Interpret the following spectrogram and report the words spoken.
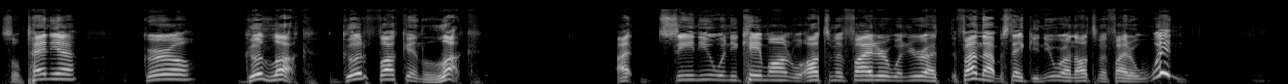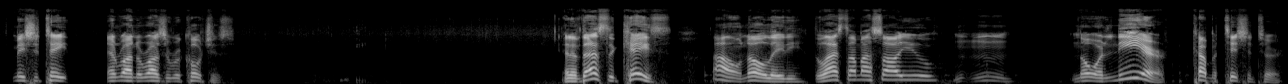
So, Pena, girl, good luck. Good fucking luck. I seen you when you came on with Ultimate Fighter when you're at, if I'm not mistaken, you were on Ultimate Fighter when Miesha Tate and Ronda Rousey were coaches. And if that's the case, I don't know, lady. The last time I saw you, nowhere near competition to her.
